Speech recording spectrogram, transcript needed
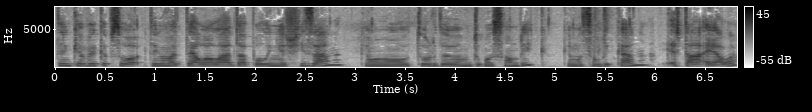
Tem que ver com a pessoa. Tem uma tela lá da Paulinha Xizana, que é um autor de, de Moçambique, que é moçambicana. Está ela,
